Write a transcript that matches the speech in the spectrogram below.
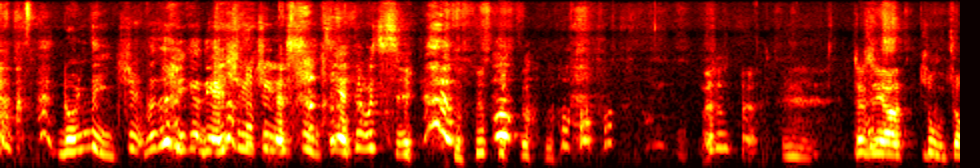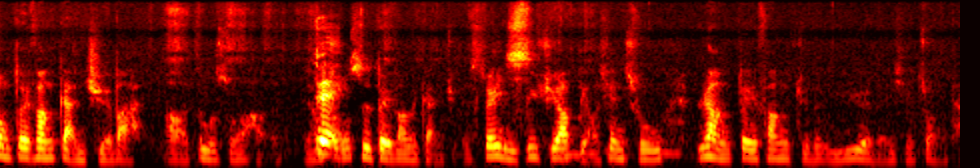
伦理剧，不是一个连续剧的世界。对不起，就是要注重对方感觉吧，啊，这么说好了，重视对方的感觉，所以你必须要表现出让对方觉得愉悦的一些状态。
